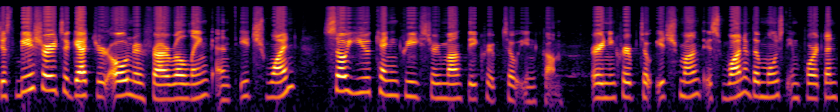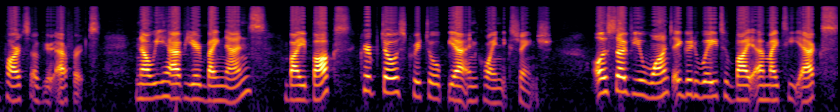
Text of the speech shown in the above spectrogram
Just be sure to get your own referral link and each one so you can increase your monthly crypto income. Earning crypto each month is one of the most important parts of your efforts. Now we have here Binance, Bibox, Cryptos, Cryptopia, and Coin Exchange. Also, if you want a good way to buy MITX,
